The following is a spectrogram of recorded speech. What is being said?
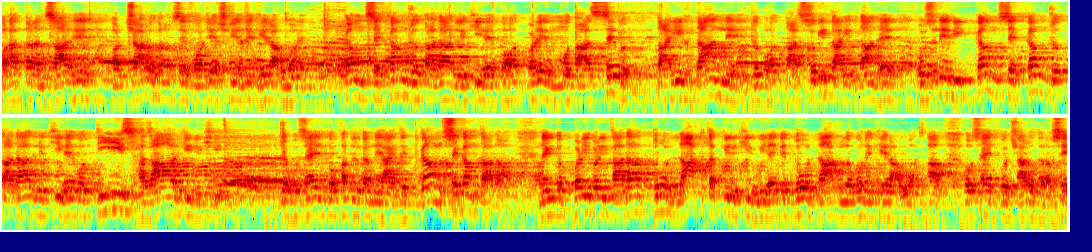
बहत्तर अंसार हैं और चारों तरफ़ से फौज अशकिया ने घेरा हुआ है। कम से कम जो तादाद लिखी है, बहुत बड़े मुतासिब तारीखदान ने, जो बहुत तासुबी तारीखदान है, उसने भी कम से कम जो तादाद लिखी है, वो तीस हज़ार की लिखी है। हुसैन को कत्ल करने आए थे, कम से कम तादाद, नहीं तो बड़ी बड़ी तादाद, दो लाख तक की लिखी हुई है कि दो लाख लोगों ने घेरा हुआ था। हुसैन को चारों तरफ़ से,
